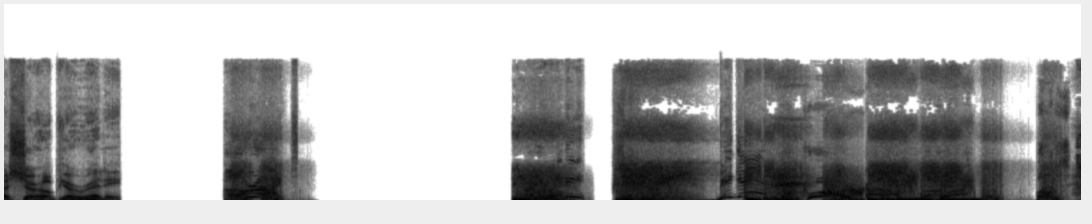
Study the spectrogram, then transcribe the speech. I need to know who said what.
Speaker 1: I sure hope you're ready.
Speaker 2: All right!
Speaker 3: Are you ready? Begin!
Speaker 2: What?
